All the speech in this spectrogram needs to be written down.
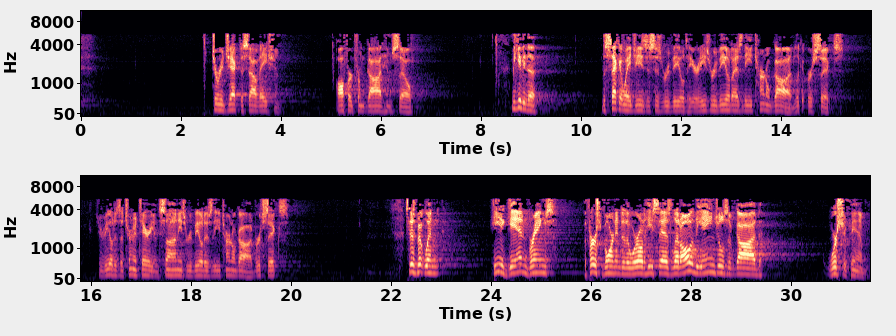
to reject the salvation offered from God Himself. Let me give you the, the second way Jesus is revealed here. He's revealed as the eternal God. Look at verse 6. He's revealed as the Trinitarian Son. He's revealed as the eternal God. Verse 6. It says, But when He again brings the firstborn into the world, he says, Let all of the angels of God worship him.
